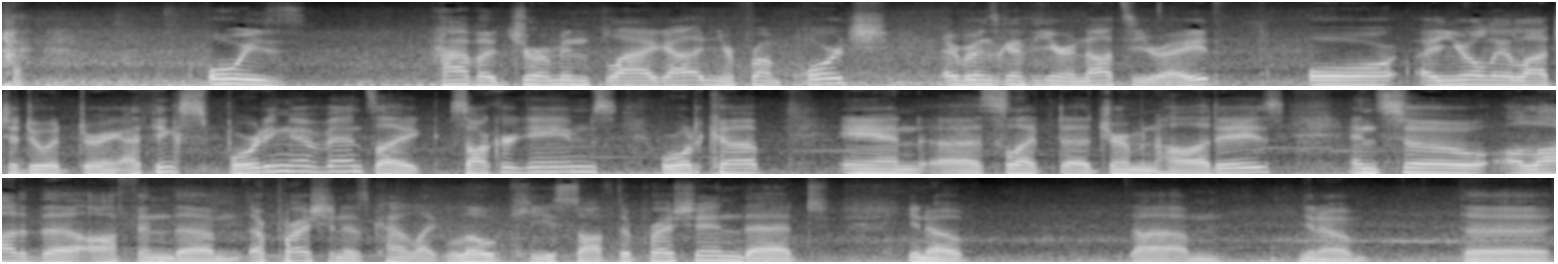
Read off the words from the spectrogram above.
always have a German flag out in your front porch. Everyone's gonna think you're a Nazi, right? Or and you're only allowed to do it during I think sporting events like soccer games, World Cup, and uh, select uh, German holidays. And so a lot of the often the oppression is kind of like low key soft oppression that you know, um, you know, the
